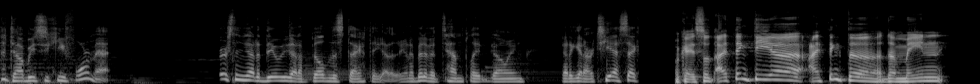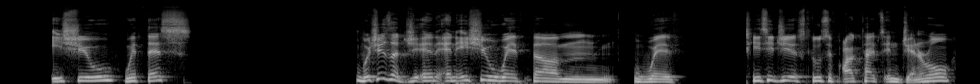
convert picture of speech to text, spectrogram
the WCQ format. First thing you got to do, we got to build this deck together. We got a bit of a template going. Got to get our TSX Okay, so I think the uh I think the the main issue with this which is a an, an issue with um with TCG exclusive archetypes in general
